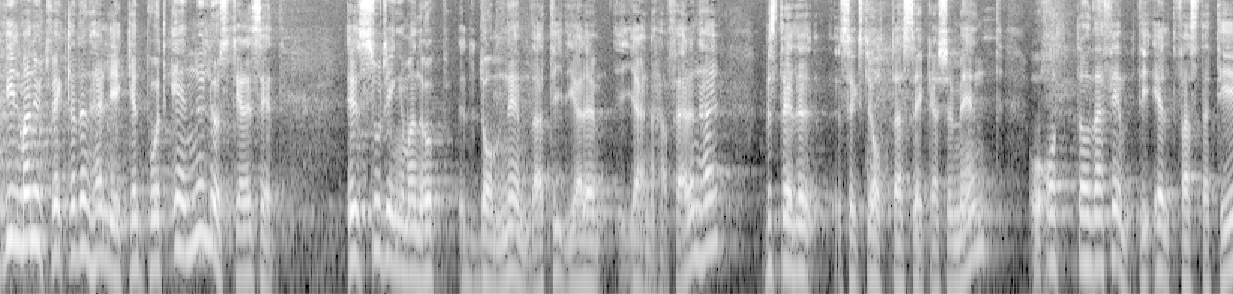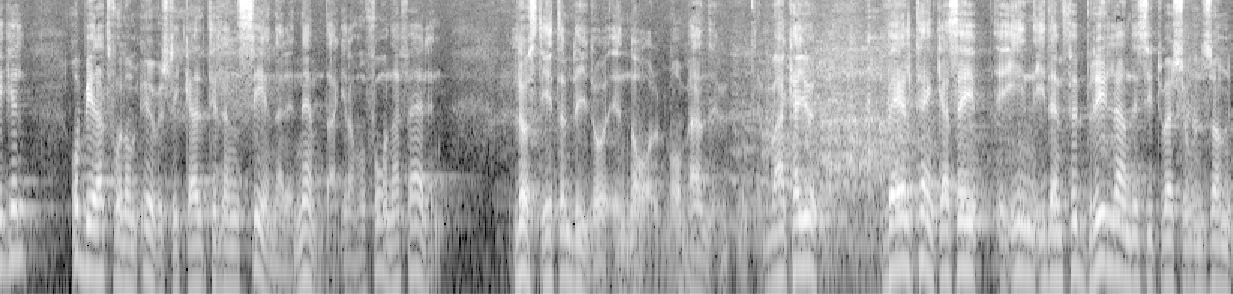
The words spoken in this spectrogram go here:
Vill man utveckla den här leken på ett ännu lustigare sätt Eh, så ringer man upp de nämnda tidigare järnaffären här, beställer 68 säckar cement och 850 eldfasta tegel och ber att få dem överskickade till den senare nämnda grammofonaffären. Lustigheten blir då enorm och man, man kan ju väl tänka sig in i den förbryllande situation som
